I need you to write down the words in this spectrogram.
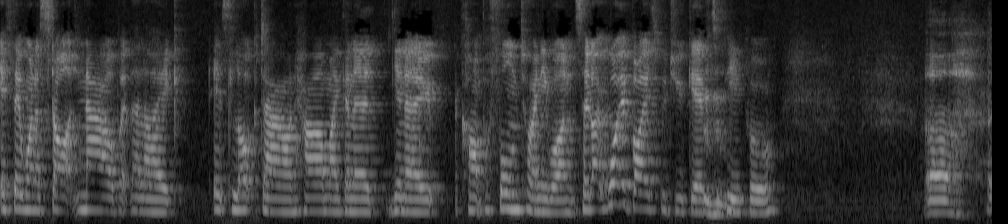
if they want to start now but they're like it's lockdown how am I gonna you know I can't perform to anyone so like what advice would you give to people Oh, uh,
